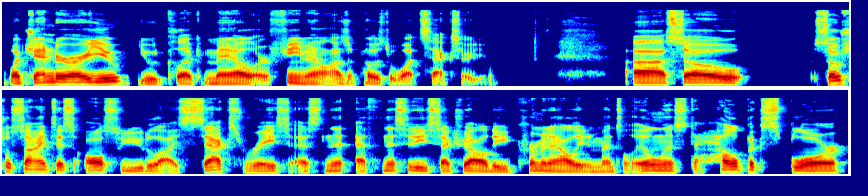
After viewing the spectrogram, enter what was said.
What gender are you? You would click male or female as opposed to what sex are you. Uh, so Social scientists also utilize sex, race, ethnicity, sexuality, criminality, and mental illness to help explore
